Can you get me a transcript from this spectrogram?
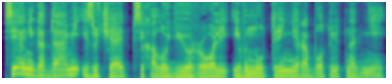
Все они годами изучают психологию роли и внутренне работают над ней.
